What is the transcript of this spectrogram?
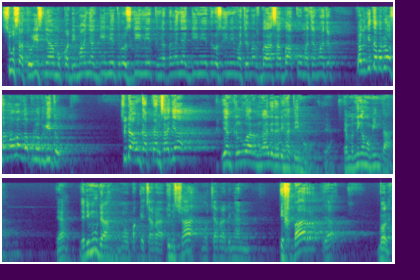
Susah tulisnya, mukadimahnya gini, terus gini, tengah-tengahnya gini, terus ini, macam-macam, bahasa baku, macam-macam. Kalau kita berdoa sama Allah, nggak perlu begitu. Sudah ungkapkan saja yang keluar mengalir dari hatimu. Ya. Yang penting kamu minta. Ya, jadi mudah. Mau pakai cara insya, mau cara dengan ikhbar, ya boleh.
